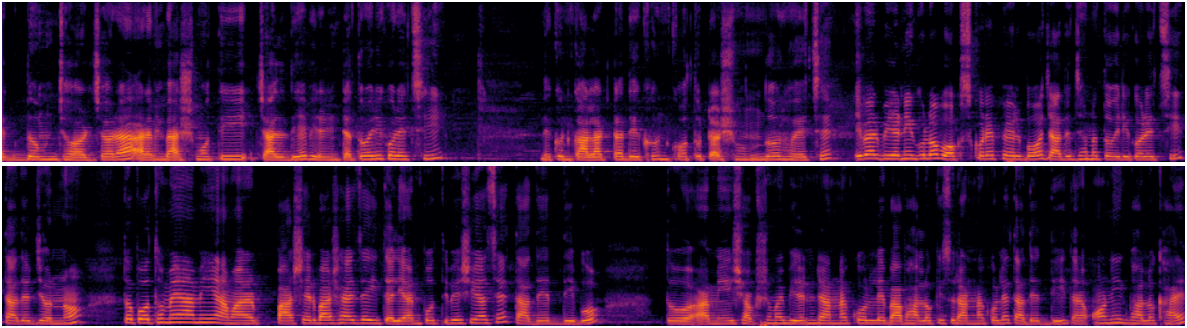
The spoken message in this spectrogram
একদম ঝরঝরা। আর আমি বাসমতি চাল দিয়ে বিরিয়ানিটা তৈরি করেছি। দেখুন কালারটা দেখুন, কতটা সুন্দর হয়েছে। এবার বিরিয়ানিগুলো বক্স করে ফেলব, যাদের জন্য তৈরি করেছি তাদের জন্য। তো প্রথমে আমি আমার পাশের বাসায় যে ইতালিয়ান প্রতিবেশী আছে তাদের দিব। তো আমি সবসময় বিরিয়ানি রান্না করলে বা ভালো কিছু রান্না করলে তাদের দিই, তারা অনেক ভালো খায়।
